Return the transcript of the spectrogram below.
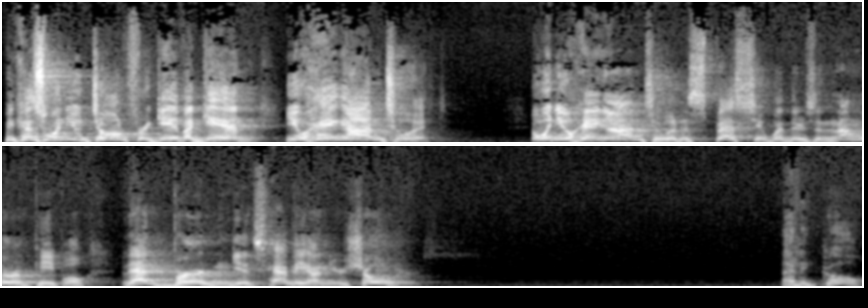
Because when you don't forgive again, you hang on to it. And when you hang on to it, especially when there's a number of people, that burden gets heavy on your shoulders. Let it go.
